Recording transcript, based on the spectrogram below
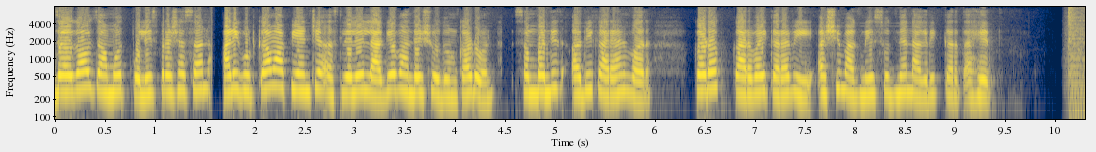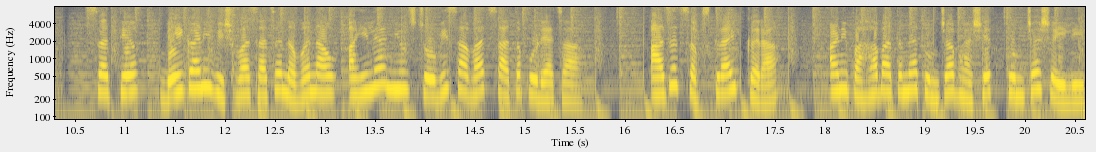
जळगाव जामोद पोलीस प्रशासन आणि गुटखा माफियांचे असलेले लागेबांधे शोधून काढून संबंधित अधिकाऱ्यांवर कडक कारवाई करावी अशी मागणी सुज्ञ नागरिक करत आहेत. सत्य वेग आणि विश्वासाचं नवं नाव अहिल्या न्यूज चोवीस आवाज सातपुड्याचा आजच सबस्क्राईब करा आणि पहा बातम्या तुमच्या भाषेत तुमच्या शैलीत.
